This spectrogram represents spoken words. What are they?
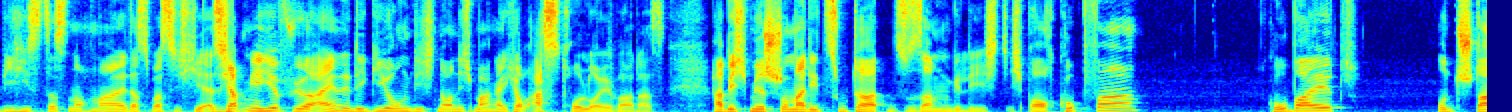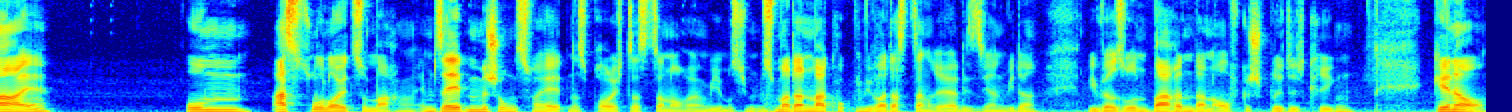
wie hieß das nochmal, das was ich hier, also ich habe mir hier für eine Legierung, die ich noch nicht mache, ich glaube Astroloy war das, habe ich mir schon mal die Zutaten zusammengelegt. Ich brauche Kupfer, Kobalt und Stahl, um Astroloy zu machen. Im selben Mischungsverhältnis brauche ich das dann auch irgendwie. Muss müssen wir dann mal gucken, wie wir das dann realisieren wieder. Wie wir so einen Barren dann aufgesplittet kriegen. Genau.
